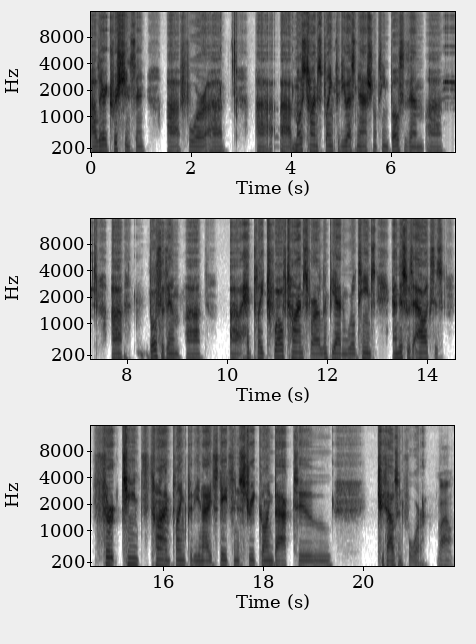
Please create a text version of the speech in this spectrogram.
uh, Larry Christiansen uh, for uh, uh, uh, most times playing for the U.S. national team. Both of them, both of them had played 12 times for our Olympiad and World teams, and this was Alex's 13th time playing for the United States in a streak going back to 2004. Wow.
